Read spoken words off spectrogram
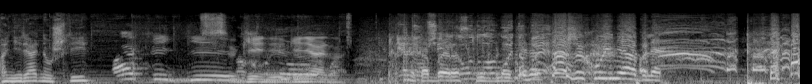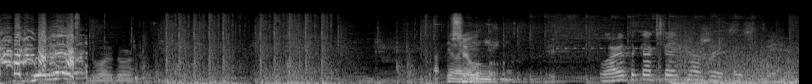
Они реально ушли? Офигеть. Гений, гениально. Это Б раскид, блядь. Это та же хуйня, блядь. Двое, двое. Все, а это как 5 ножей почти.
